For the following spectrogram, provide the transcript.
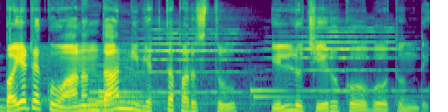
బయటకు ఆనందాన్ని వ్యక్తపరుస్తూ ఇల్లు చేరుకోబోతుంది.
